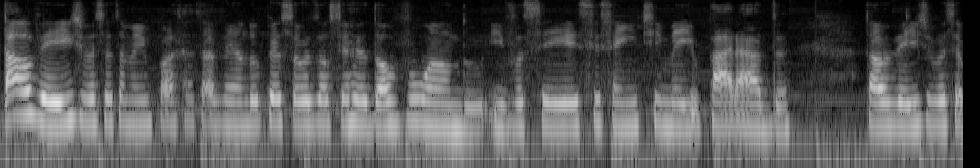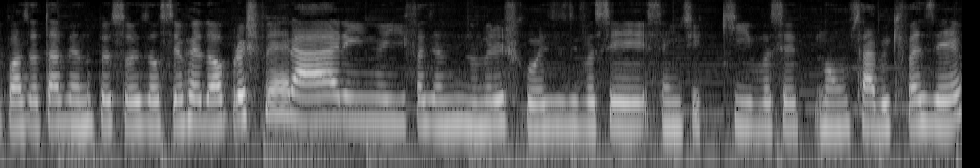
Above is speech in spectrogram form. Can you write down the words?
Talvez você também possa estar vendo pessoas ao seu redor voando e você se sente meio parada. Talvez você possa estar vendo pessoas ao seu redor prosperarem e fazendo inúmeras coisas e você sente que você não sabe o que fazer.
